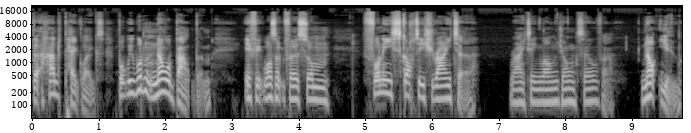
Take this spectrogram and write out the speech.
that had peg legs, but we wouldn't know about them if it wasn't for some funny Scottish writer writing Long John Silver. Not you.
